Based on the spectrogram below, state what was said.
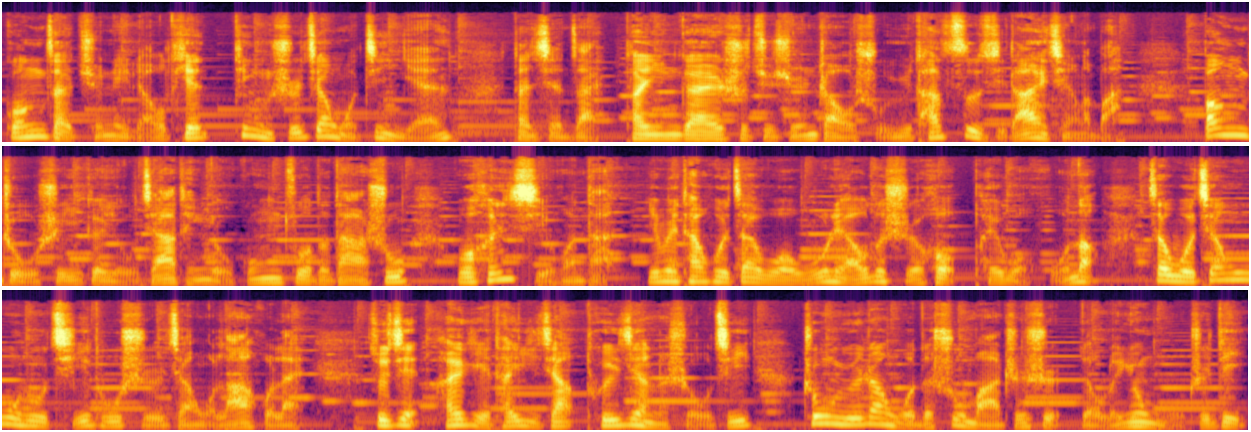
光在群里聊天，定时将我禁言。但现在她应该是去寻找属于她自己的爱情了吧？帮主是一个有家庭有工作的大叔，我很喜欢他，因为他会在我无聊的时候陪我胡闹，在我将误入歧途时将我拉回来。最近还给他一家推荐了手机，终于让我的数码知识有了用武之地。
